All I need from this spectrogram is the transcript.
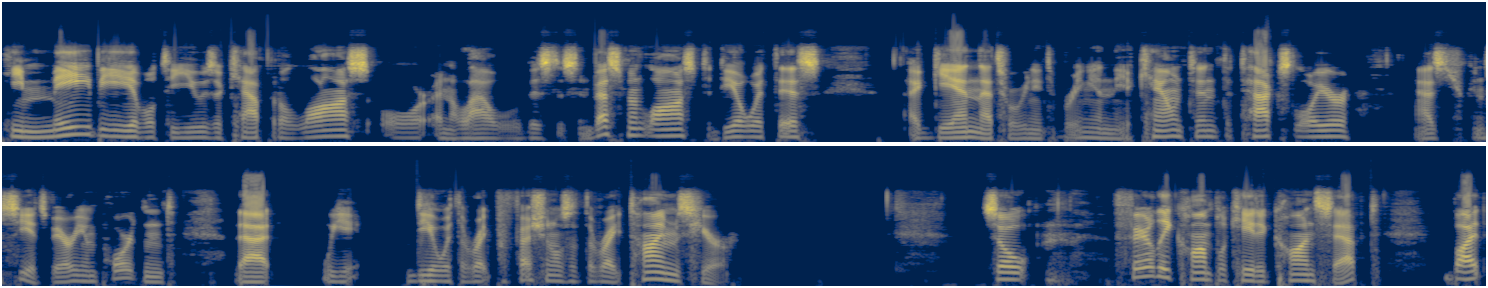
he may be able to use a capital loss or an allowable business investment loss to deal with this. Again, that's where we need to bring in the accountant, the tax lawyer. As you can see, it's very important that we deal with the right professionals at the right times here. So fairly complicated concept. but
